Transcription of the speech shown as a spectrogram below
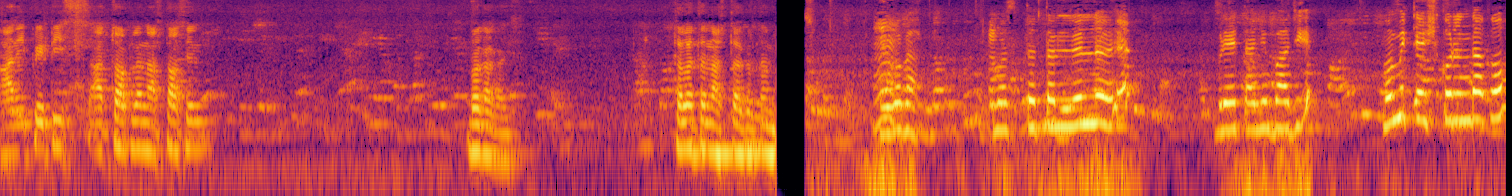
आणि पेटीस आजचा आपला नाश्ता असेल. बघा काय चला तर नाश्ता करता हे बघा मस्त तळलेलं आहे. ब्रेड आणि भाजी. मम्मी टेस्ट करून दाखव.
